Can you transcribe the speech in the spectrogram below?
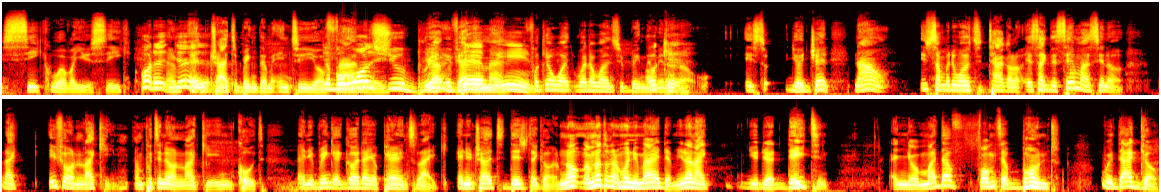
seek whoever you seek, Oh, they- and, yeah. and try to bring them into your Yeah, but once you bring if you're the them man, in- forget what whether once you bring them in. Okay. Or not. It's your journey. Now, if somebody wants to tag along, it's like the same as you know, like if you're unlucky, I'm putting it unlucky in quote, and you bring a girl that your parents like, and you try to date the girl. I'm not, I'm not talking about when you marry them. You know, like you're dating, and your mother forms a bond with that girl.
